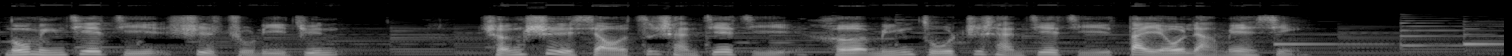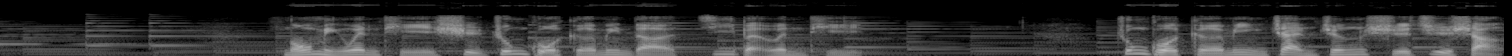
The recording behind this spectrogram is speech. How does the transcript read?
农民阶级是主力军，城市小资产阶级和民族资产阶级带有两面性。农民问题是中国革命的基本问题。中国革命战争实质上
